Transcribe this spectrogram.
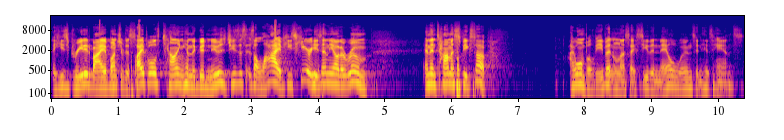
that he's greeted by a bunch of disciples telling him the good news. Jesus is alive. He's here. He's in the other room. And then Thomas speaks up I won't believe it unless I see the nail wounds in his hands,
